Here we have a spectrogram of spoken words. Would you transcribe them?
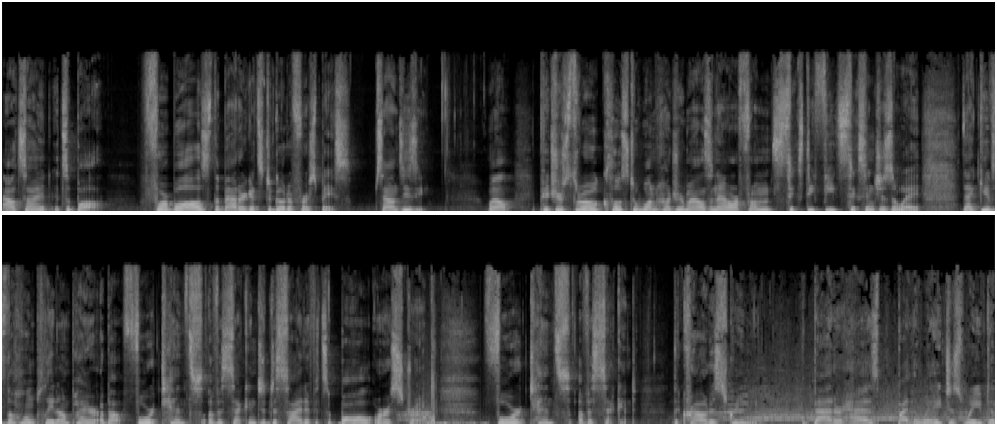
Outside, it's a ball. For balls, the batter gets to go to first base. Sounds easy. Well, pitchers throw close to 100 miles an hour from 60 feet 6 inches away. That gives the home plate umpire about 4 tenths of a second to decide if it's a ball or a strike. 4 tenths of a second. The crowd is screaming. The batter has, by the way, just waved a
